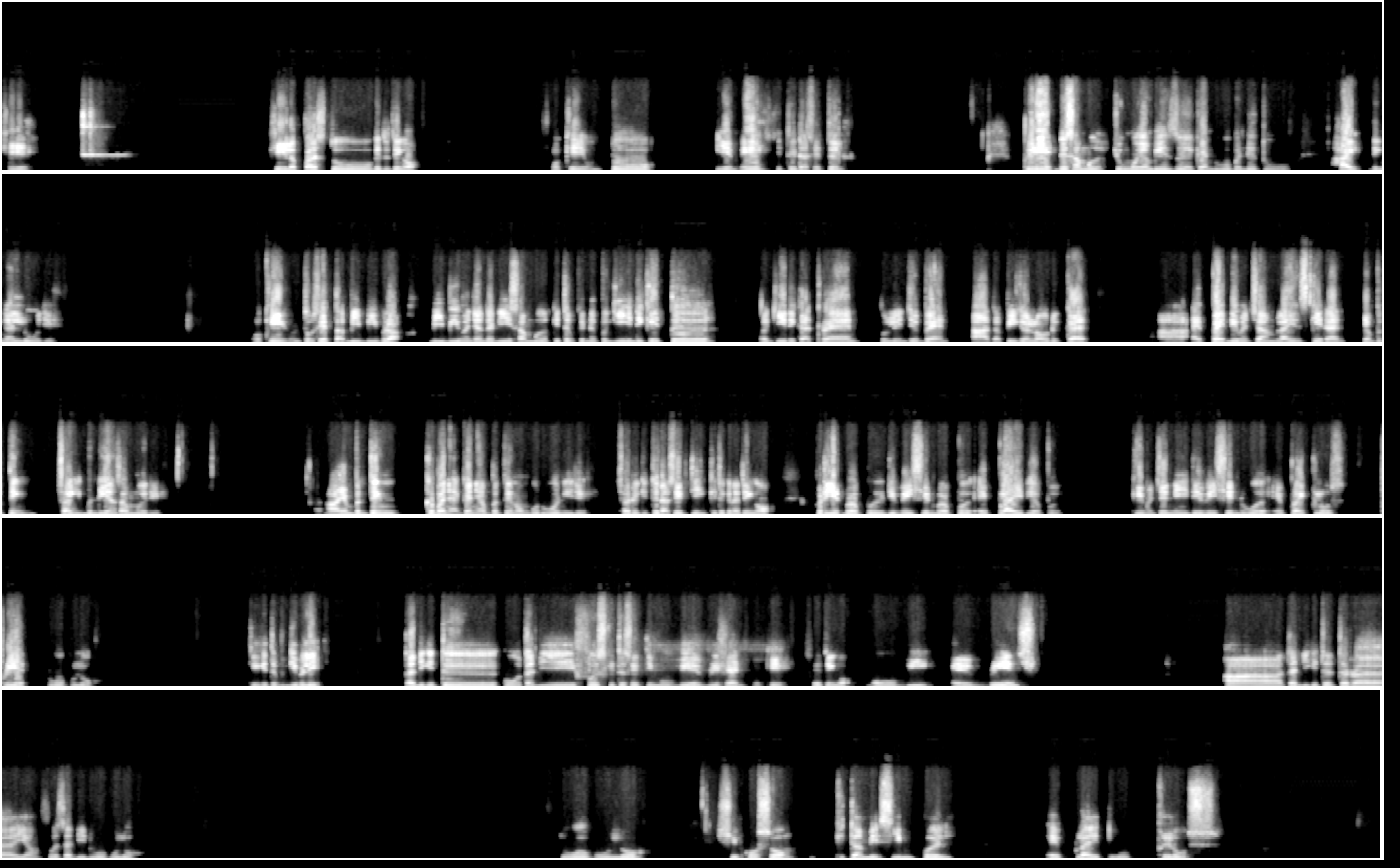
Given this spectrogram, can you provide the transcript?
Okay. Okay lepas tu kita tengok. Okay untuk EMA kita dah settle. Period dia sama. Cuma yang bezakan dua benda tu height dengan low je. Okay, untuk set up BB pula. BB macam tadi sama, kita kena pergi indicator, pergi dekat trend, Bollinger Band. Ah, ha, tapi kalau dekat uh, iPad dia macam lain sikit kan. Yang penting cari benda yang sama je. Ha, yang penting, kebanyakan yang penting nombor dua ni je. Cara kita nak setting. Kita kena tengok period berapa, deviation berapa, apply dia apa. Okay, macam ni deviation 2, apply close, period 20. Okay, kita pergi balik. Tadi kita, oh tadi first kita setting movie average kan. Okay, saya tengok movie average. Ah, uh, tadi kita try yang first tadi 20. 20 shift kosong. Kita ambil simple apply to close.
